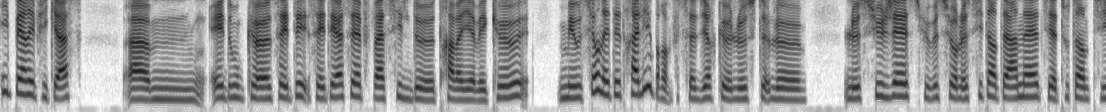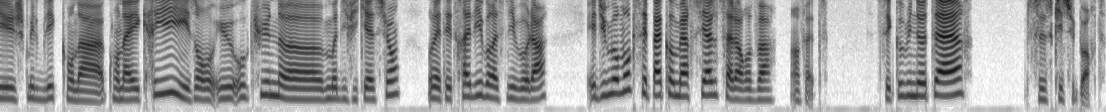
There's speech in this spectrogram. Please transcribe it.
hyper efficaces. Euh, et donc, ça, a été, ça a été assez facile de travailler avec eux. mais aussi on était très libre. C'est-à-dire que le, le, le, sujet, si tu veux, sur le site internet, il y a tout un petit schmilblick qu'on a, qu'on a écrit. Ils n'ont eu aucune modification. On était très libre à ce niveau-là. Et du moment que c'est pas commercial, ça leur va, en fait. C'est communautaire, c'est ce qu'ils supportent.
